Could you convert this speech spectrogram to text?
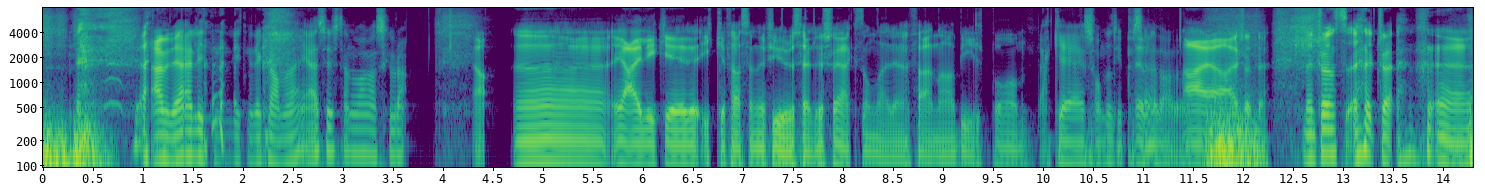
Nei, men det er en liten, liten reklame der. Jeg syns den var ganske bra. Eh, jeg liker ikke Fast and the Furious heller, så jeg er ikke sånn der fan av bil på Det er ikke sånn type serie, da. Nei, ja, jeg skjønner. Men trans, tra, eh,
